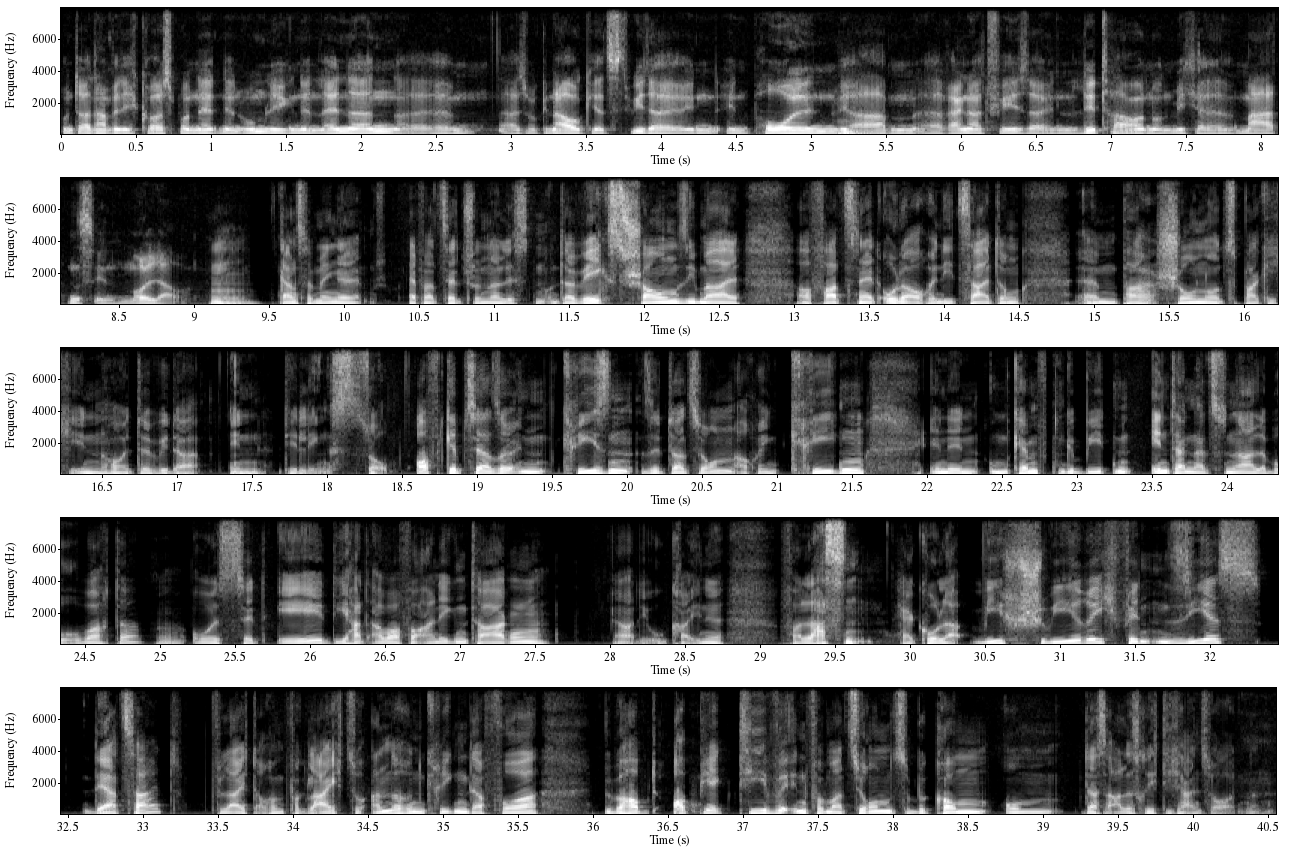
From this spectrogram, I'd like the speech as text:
Und dann haben wir die Korrespondenten in umliegenden Ländern, ähm, also Gnauk jetzt wieder in, in Polen, wir mhm. haben äh, Reinhard Feser in Litauen und Michael Martens in Moldau. Mhm. Ganze Menge FAZ-Journalisten unterwegs. Schauen Sie mal auf Faznet oder auch in die Zeitung. Ähm, ein paar Shownotes packe ich Ihnen heute wieder in die Links. So, oft gibt es ja so in Krisensituationen, auch in Kriegen, in den umkämpften Gebieten internationale Beobachter. OSZE, die hat aber vor einigen Tagen ja, die Ukraine verlassen. Herr Kohler, wie schwierig finden Sie es derzeit, vielleicht auch im Vergleich zu anderen Kriegen davor, überhaupt objektive Informationen zu bekommen, um das alles richtig einzuordnen?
